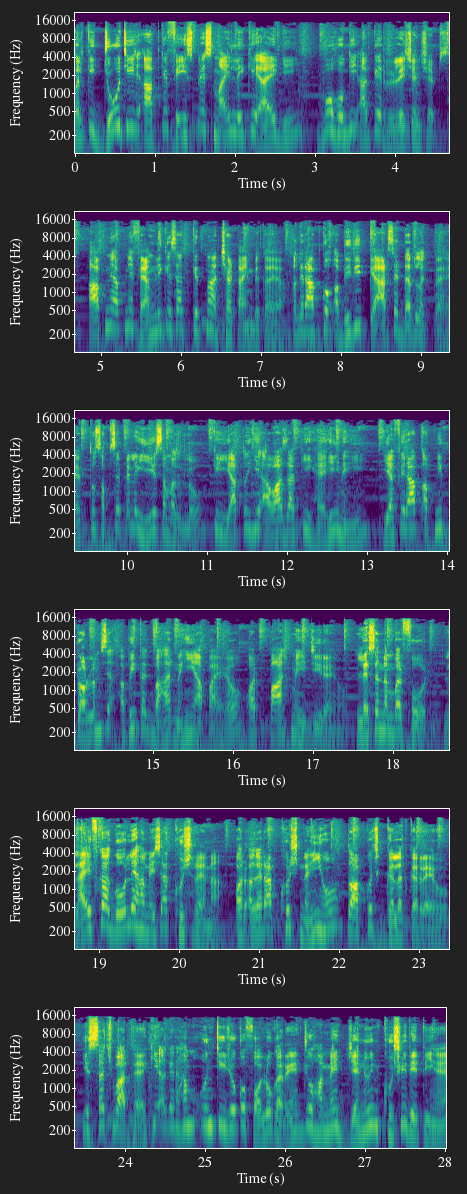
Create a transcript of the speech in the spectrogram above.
बल्कि जो चीज़ आपके फेस पे स्माइल लेके आएगी, वो होगी आपके रिलेशनशिप्स आपने अपने फैमिली के साथ कितना अच्छा टाइम बिताया। अगर आपको अभी भी प्यार से डर लगता है तो सबसे पहले ये समझ लो कि या तो ये आवाज़ आपकी है ही नहीं, या फिर आप अपनी प्रॉब्लम से अभी तक बाहर नहीं आ पाए हो और पास्ट में ही जी रहे हो। लेसन नंबर फोर लाइफ का गोल है हमेशा खुश रहना। और अगर आप खुश नहीं हो तो आप कुछ गलत कर रहे हो। ये सच बात है कि अगर हम उन चीज़ों को फॉलो करें, जो हमें जेन्युइन खुशी देती हैं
